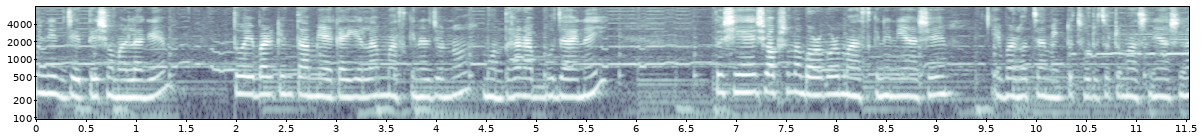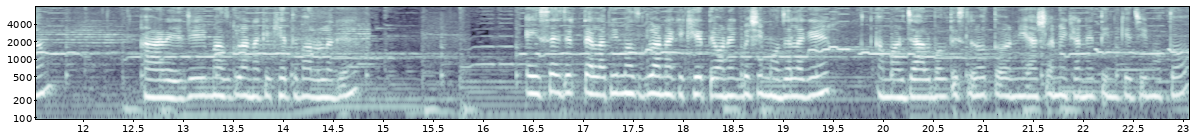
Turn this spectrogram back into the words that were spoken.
মিনিট যেতে সময় লাগে। তো এবার কিন্তু আমি একাই গেলাম মাছ কেনার জন্য, মন্তাহার আব্বু যায় নাই। তো সে সবসময় বড় বড় মাছ কিনে নিয়ে আসে। এবার হচ্ছে আমি একটু ছোট ছোট মাছ নিয়ে আসলাম। আর এই যে মাছগুলো নাকি খেতে ভালো লাগে। এই সাইজের তেলাপি মাছগুলো নাকি খেতে অনেক বেশি মজা লাগে। আমার জাল বলতেছিল, তো নিয়ে আসলাম এখানে তিন কেজি মতো।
